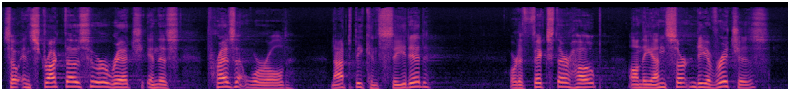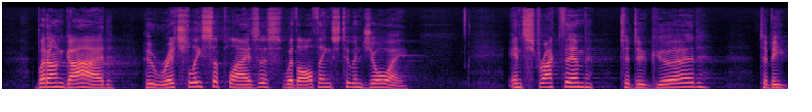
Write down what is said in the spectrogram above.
So instruct those who are rich in this present world not to be conceited or to fix their hope on the uncertainty of riches, but on God who richly supplies us with all things to enjoy. Instruct them to do good, to be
